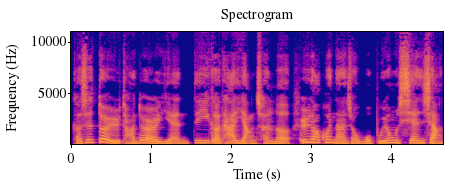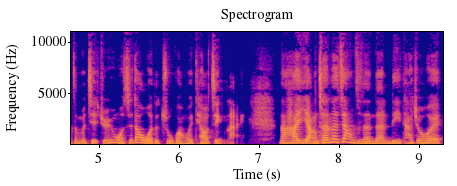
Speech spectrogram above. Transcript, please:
可是对于团队而言，第一个他养成了遇到困难的时候，我不用先想怎么解决，因为我知道我的主管会跳进来。那他养成了这样子的能力，他就会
